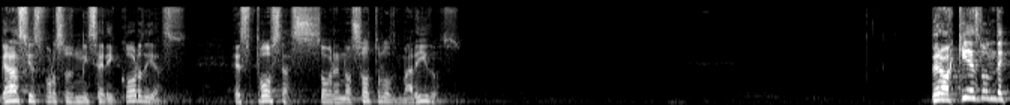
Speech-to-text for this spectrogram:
Gracias por sus misericordias. esposas sobre nosotros los maridos. Pero aquí es donde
